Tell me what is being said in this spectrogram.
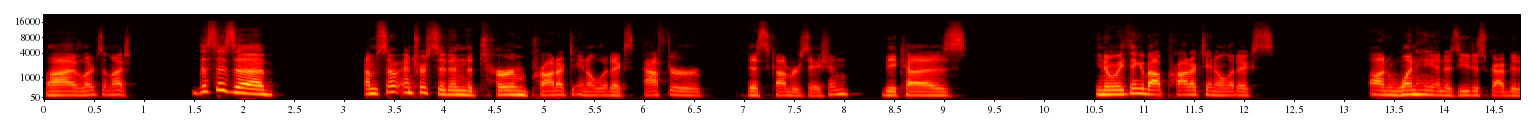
Uh, I've learned so much. This is a. I'm so interested in the term product analytics after this conversation because, you know, when we think about product analytics, on one hand, as you described it,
